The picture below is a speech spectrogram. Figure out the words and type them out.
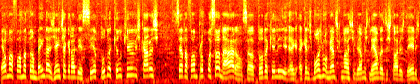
é uma forma também da gente agradecer tudo aquilo que os caras, de certa forma, proporcionaram. Todo aquele, aqueles bons momentos que nós tivemos lendo as histórias deles,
